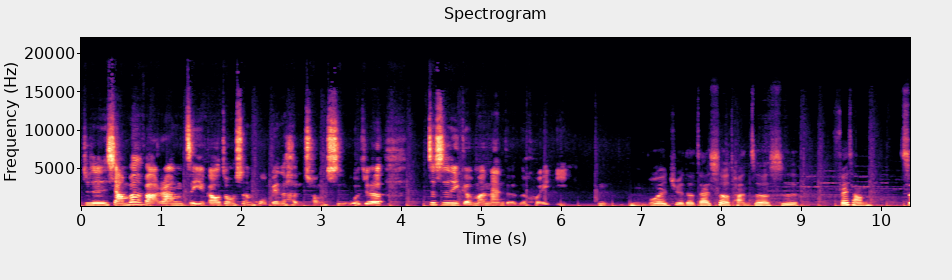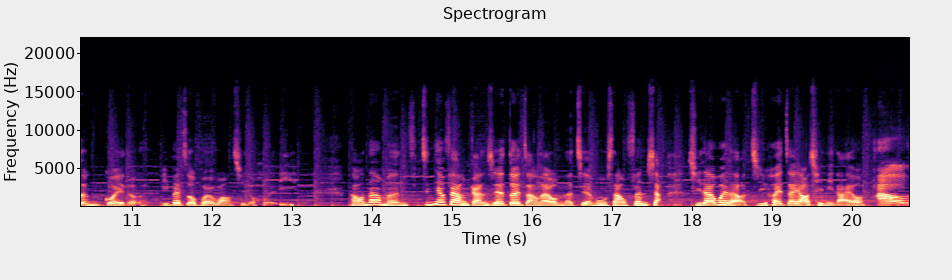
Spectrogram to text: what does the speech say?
就是想办法让自己的高中生活变得很充实。我觉得这是一个蛮难得的回忆。嗯嗯，我也觉得在社团真的是非常。珍贵的，一辈子都不会忘记的回忆。好，那我们今天非常感谢队长来我们的节目上分享，期待未来有机会再邀请你来哦。好，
